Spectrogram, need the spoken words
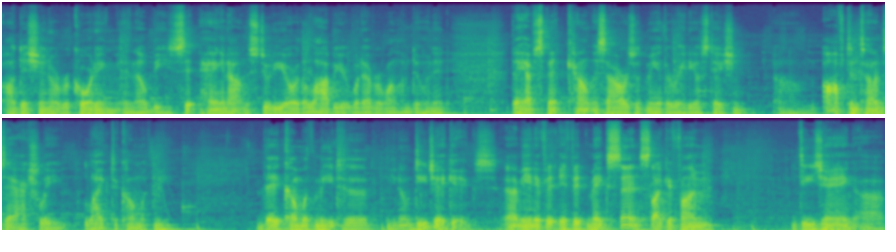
audition or recording, and they'll be sitting hanging out in the studio or the lobby or whatever while I'm doing it. They have spent countless hours with me at the radio station. Um, oftentimes, they actually like to come with me. They come with me to, you know, DJ gigs. I mean, if it, if it makes sense, like if I'm DJing a,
